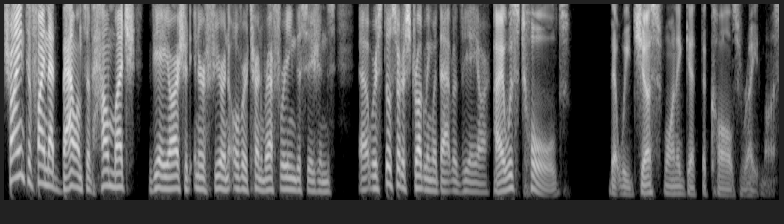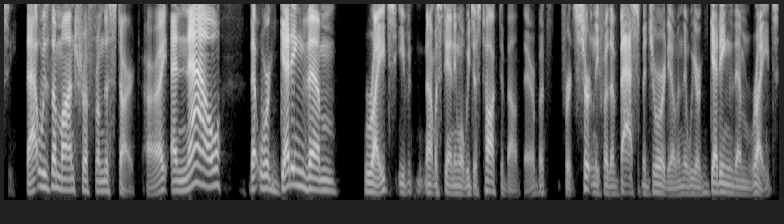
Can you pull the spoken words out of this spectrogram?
trying to find that balance of how much VAR should interfere and overturn refereeing decisions, uh, we're still sort of struggling with that with VAR. I was told that we just want to get the calls right, Mosse. That was the mantra from the start. All right. And now that we're getting them right, even notwithstanding what we just talked about there, but for certainly for the vast majority of them, that we are getting them right.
